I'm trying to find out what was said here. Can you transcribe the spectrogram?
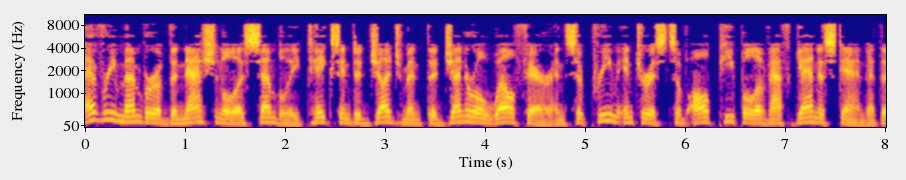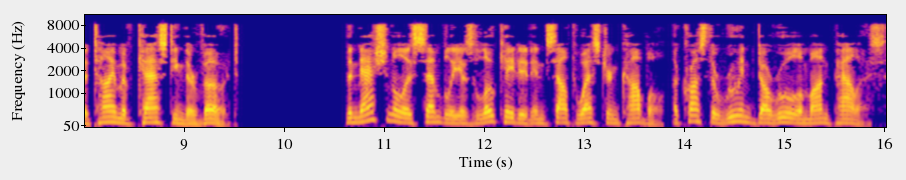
Every member of the National Assembly takes into judgment the general welfare and supreme interests of all people of Afghanistan at the time of casting their vote. The National Assembly is located in southwestern Kabul, across the ruined Darul Aman Palace.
